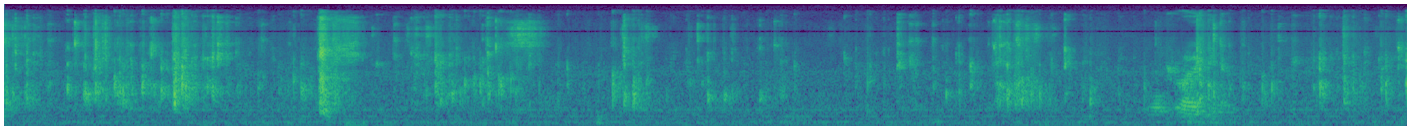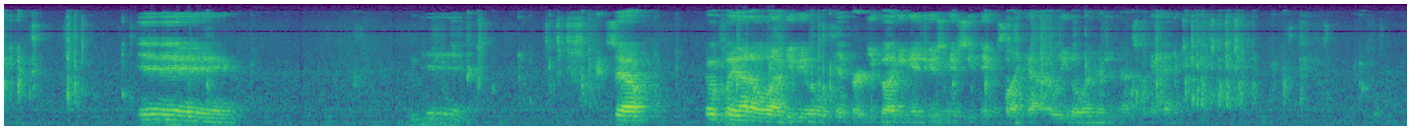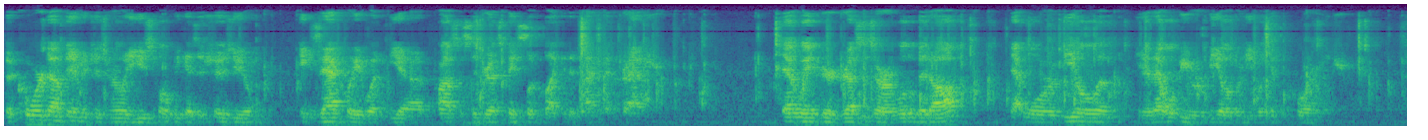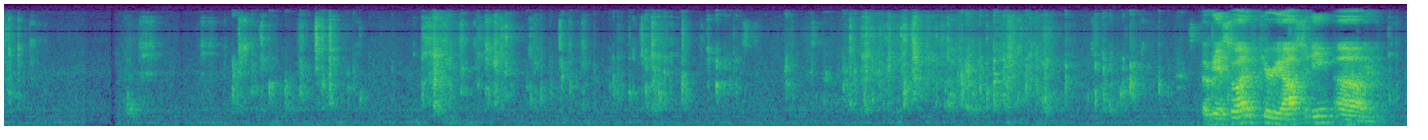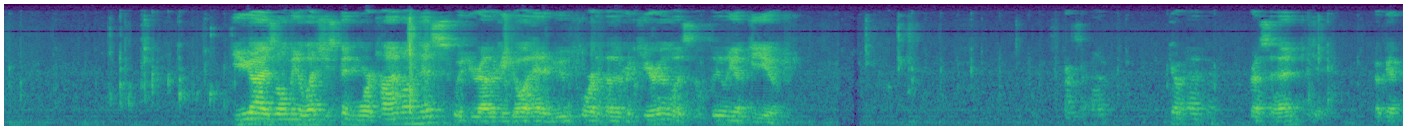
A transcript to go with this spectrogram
I'll try again. Yay. So hopefully that'll uh, give you a little tip for debugging issues when you see things like uh, illegal image and that sort of thing. The core dump image is really useful because it shows you exactly what the uh, process address space looked like at the time of the crash. That way, if your addresses are a little bit off, that will reveal, you know, that will be revealed when you look at the core image. Okay, so out of curiosity, um, do you guys want me to let you spend more time on this? Would you rather me go ahead and move forward with other material? It's completely up to you. Press ahead. Go ahead. Press ahead? Okay.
